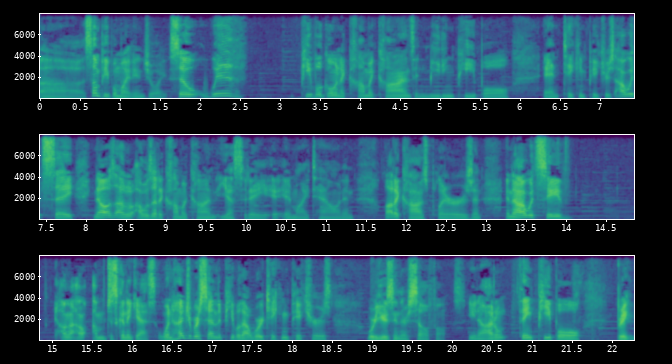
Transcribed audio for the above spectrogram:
uh, some people might enjoy. So with people going to comic cons and meeting people and taking pictures, I would say, you know, I was I was at a comic con yesterday i- in my town and a lot of cosplayers and and I would say, I'm, I'm just gonna guess, 100% of the people that were taking pictures were using their cell phones. You know, I don't think people break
